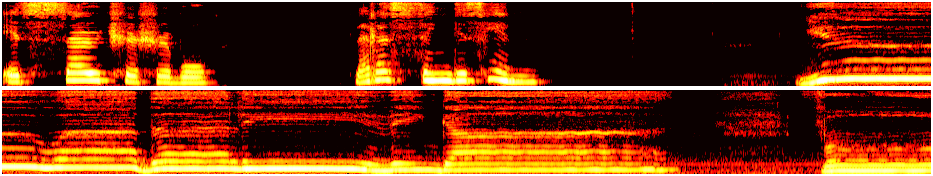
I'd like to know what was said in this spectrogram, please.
it so treasurable. Let us sing this hymn. You are the living God forevermore.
